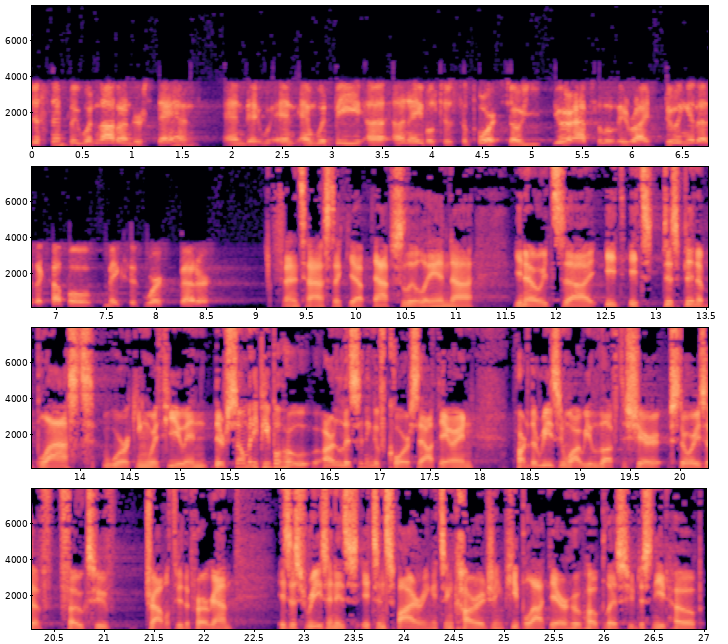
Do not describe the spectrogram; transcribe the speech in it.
just simply would not understand and it, and, and would be uh, unable to support. So you're absolutely right. Doing it as a couple makes it work better. Fantastic. Yep, absolutely. And uh, you know, it's uh, it, it's just been a blast working with you. And there's so many people who are listening, of course, out there. And part of the reason why we love to share stories of folks who've traveled through the program is this reason. It's it's inspiring. It's encouraging people out there who are hopeless, who just need hope.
